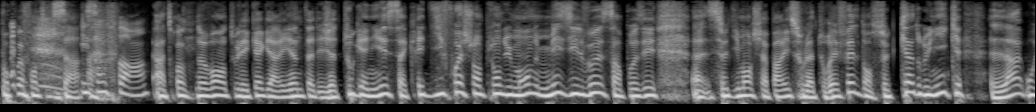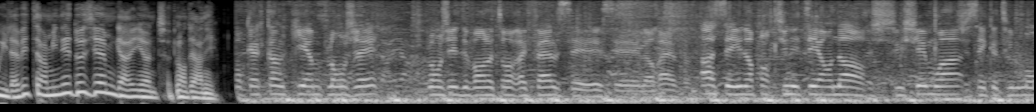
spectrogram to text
Pourquoi font-ils ça? Ils sont forts. Hein. À 39 ans, en tous les cas, Gary Hunt a déjà tout gagné, sacré dix fois champion du monde, mais il veut s'imposer euh, ce dimanche à Paris sous la Tour Eiffel dans ce cadre unique, là où il avait terminé deuxième, Gary Hunt, l'an dernier. Pour quelqu'un qui aime plonger, plonger devant le Tour Eiffel, c'est le rêve. Ah, c'est une opportunité en or. Je suis chez moi, je sais que tout le monde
